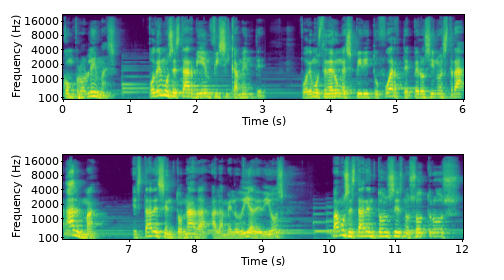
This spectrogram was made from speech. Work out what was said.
con problemas. Podemos estar bien físicamente, podemos tener un espíritu fuerte, pero si nuestra alma está desentonada a la melodía de Dios, vamos a estar entonces nosotros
